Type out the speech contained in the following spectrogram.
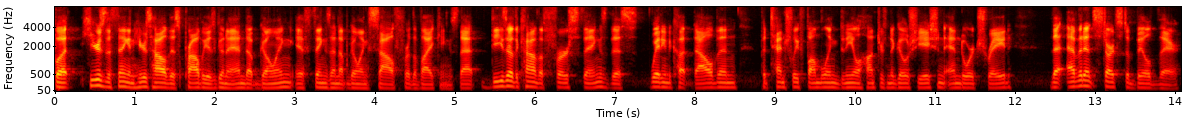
But here's the thing, and here's how this probably is going to end up going if things end up going south for the Vikings. That these are the kind of the first things. This waiting to cut Dalvin, potentially fumbling Danielle Hunter's negotiation and or trade the evidence starts to build there.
